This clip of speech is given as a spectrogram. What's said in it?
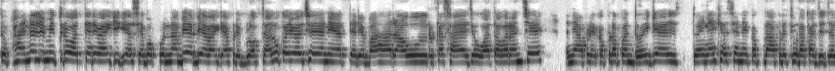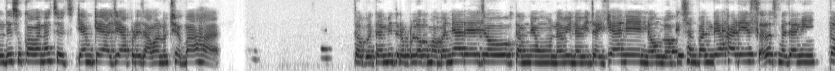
તો ફાઇનલી મિત્રો, અત્યારે વાગી ગયા છે બપોરના બે બે વાગે આપણે બ્લોક ચાલુ કર્યો છે અને અત્યારે બહાર આવું તડકા જેવું વાતાવરણ છે અને આપણે કપડાં પણ ધોઈ ગયા, ધોઈ નાખ્યા છે અને કપડાં આપણે થોડાક આજે જલ્દી સુકાવવાના છે, કેમ કે આજે આપણે જવાનું છે બહાર. તો બધા મિત્રો બ્લોગમાં બન્યા રહેજો. તમને હું નવી નવી જગ્યા ને નવું લોકેશન પણ દેખાડીશ. સરસ મજાની. તો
